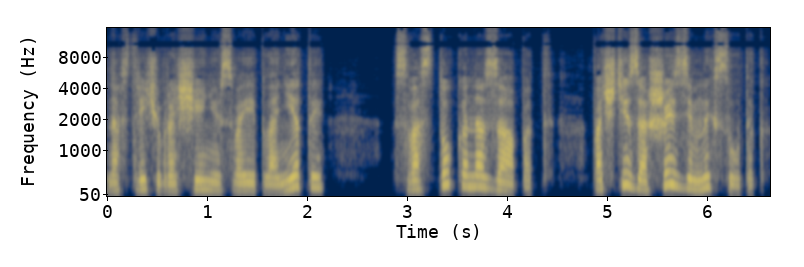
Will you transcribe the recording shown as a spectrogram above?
навстречу вращению своей планеты с востока на запад, почти за шесть земных суток,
